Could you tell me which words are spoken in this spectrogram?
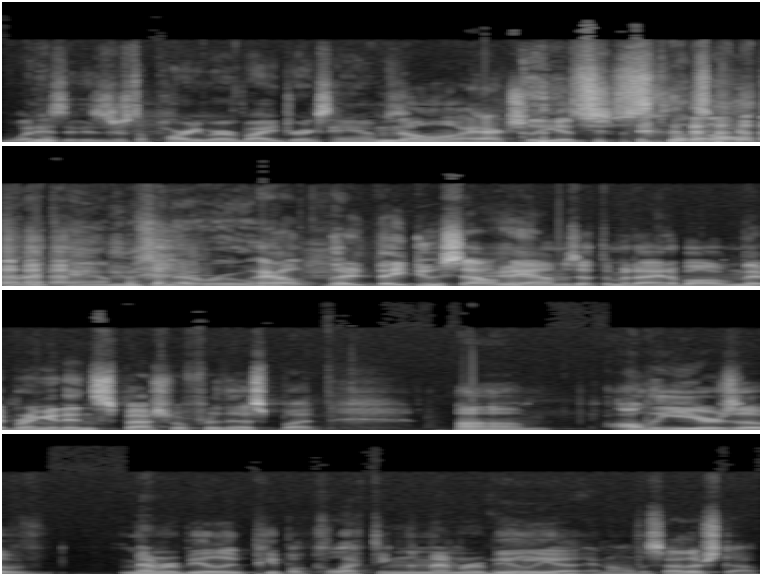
What is it? Is it just a party where everybody drinks Hamm's? No, actually, it's Just let's all drink Hamm's in a room. Well, they they do sell Yeah. Hamm's at the Medina Ballroom. They bring it in special for this, but um, all the years of memorabilia, people collecting the memorabilia Mm-hmm. and all this other stuff.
